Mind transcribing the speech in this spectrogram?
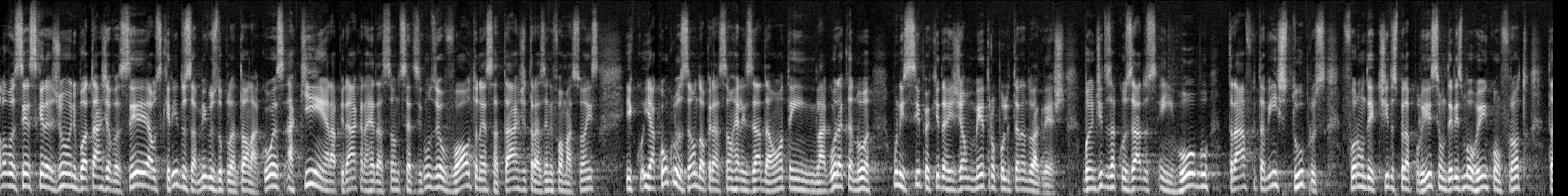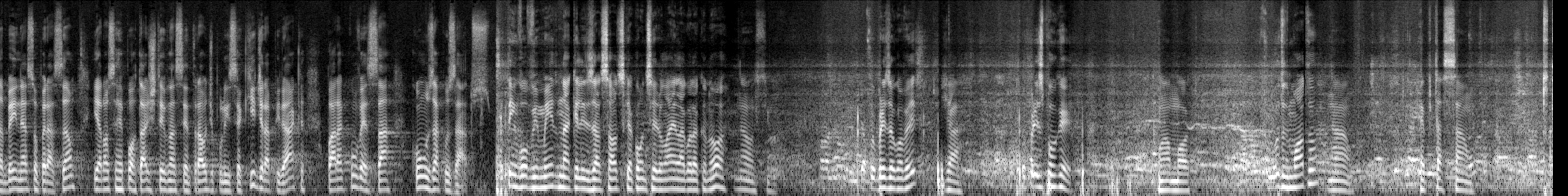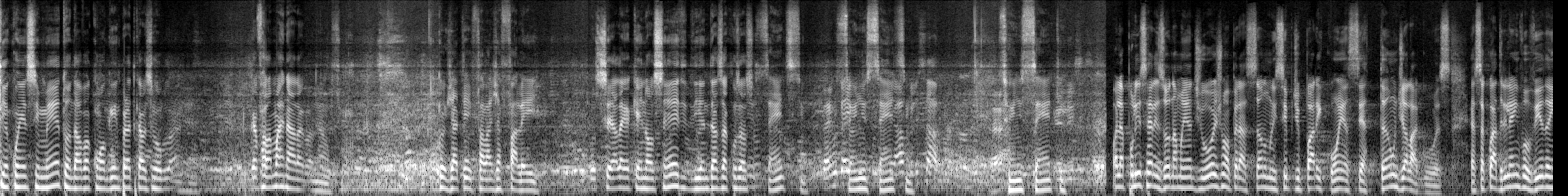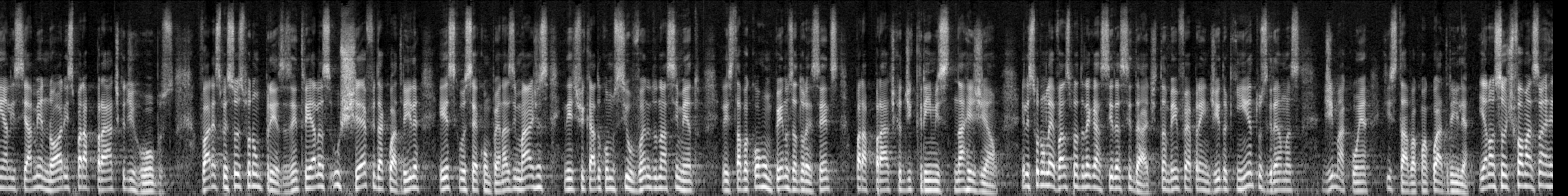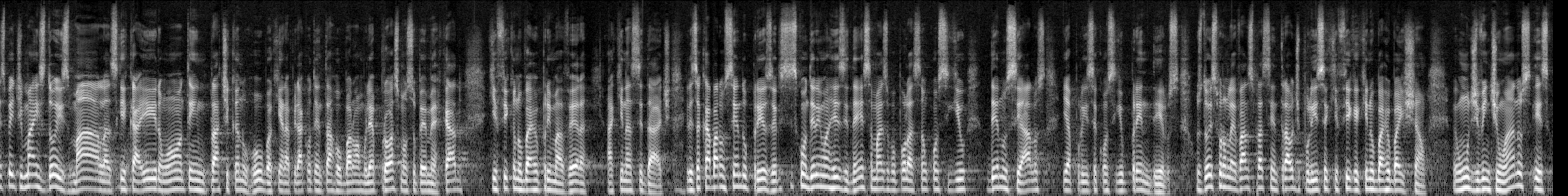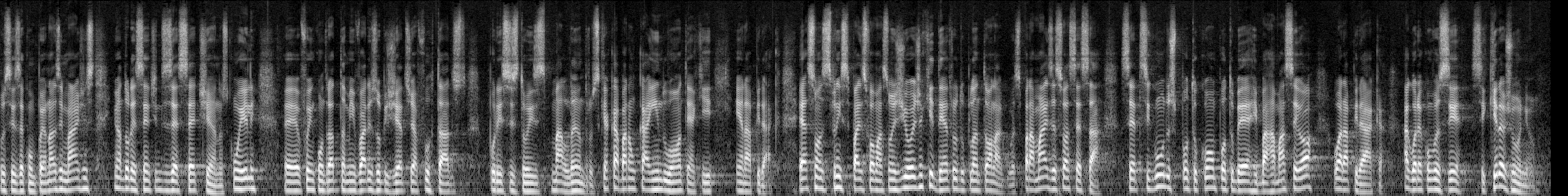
Alô, você, Siqueira Júnior, boa tarde a você, aos queridos amigos do Plantão Alagoas. Aqui em Arapiraca, na redação de 7 Segundos, eu volto nessa tarde trazendo informações e, e, a conclusão da operação realizada ontem em Lagoa Canoa, município aqui da região metropolitana do Agreste. Bandidos acusados em roubo, tráfico e também estupros foram detidos pela polícia. Um deles morreu em confronto também nessa operação e a nossa reportagem esteve na central de polícia aqui de Arapiraca para conversar com os acusados. Você tem envolvimento naqueles assaltos que aconteceram lá em Lagoa da Canoa? Não, senhor. Já foi preso alguma vez? Já. Foi preso por quê? Uma moto. Furto de moto? Não. Reputação. Tu tinha conhecimento, andava com alguém praticava esse roubo lá? Não quer falar mais nada agora? Não. O que eu já tenho que falar, já falei. Você alega que é inocente diante das acusações? Inocente, sim. Sou inocente, sim. Sou inocente. Olha, a polícia realizou na manhã de hoje uma operação no município de Pariconha, sertão de Alagoas. Essa quadrilha é envolvida em aliciar menores para a prática de roubos. Várias pessoas foram presas, entre elas o chefe da quadrilha, esse que você acompanha nas imagens, identificado como Silvânio do Nascimento. Ele estava corrompendo os adolescentes para a prática de crimes na região. Eles foram levados para a delegacia da cidade. Também foi apreendida 500 gramas de maconha que estava com a quadrilha. E a nossa última informação é a respeito de mais dois malas que caíram ontem praticando roubo aqui em Arapiraca ao tentar roubar uma mulher próxima ao supermercado que fica no bairro Primavera, aqui na cidade. Eles acabaram sendo presos. Eles se esconderam em uma residência, mas a população conseguiu denunciá-los e a polícia conseguiu prendê-los. Os dois foram levados para a central de polícia que fica aqui no bairro Baixão. Um de 21 anos, esse que vocês acompanham nas imagens, e um adolescente de 17 anos. Com ele eh, foi encontrado também vários objetos já furtados por esses dois malandros que acabaram caindo ontem em Arapiraca. Essas são as principais informações de hoje aqui dentro do Plantão Alagoas. Para mais é só acessar 7segundos.com.br barra Maceió ou Arapiraca. Agora é com você, Siqueira Júnior.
